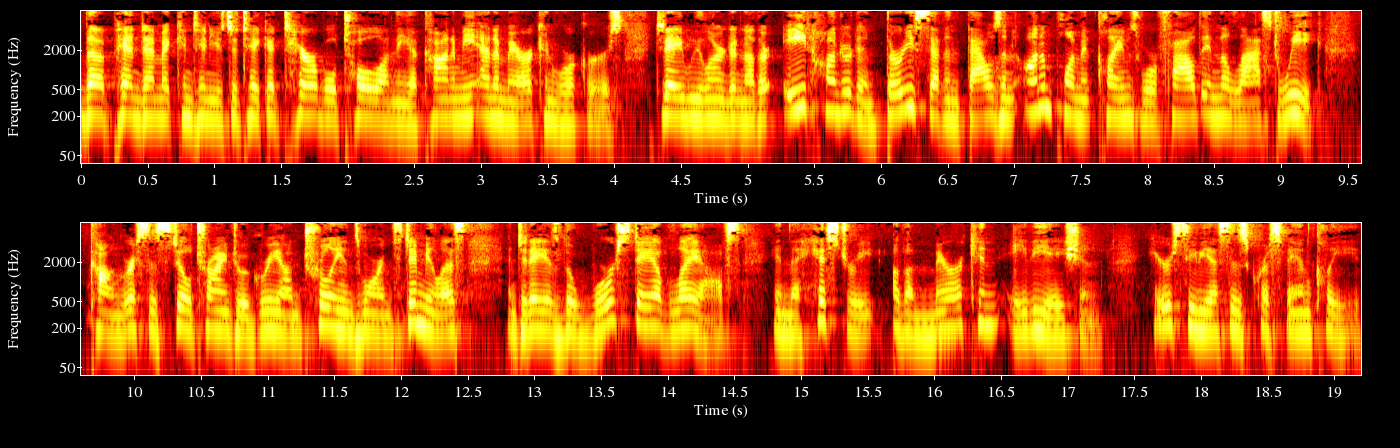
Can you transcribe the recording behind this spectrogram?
The pandemic continues to take a terrible toll on the economy and American workers. Today, we learned another 837,000 unemployment claims were filed in the last week. Congress is still trying to agree on trillions more in stimulus, and today is the worst day of layoffs in the history of American aviation. Here's CBS's Chris Van Cleave.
